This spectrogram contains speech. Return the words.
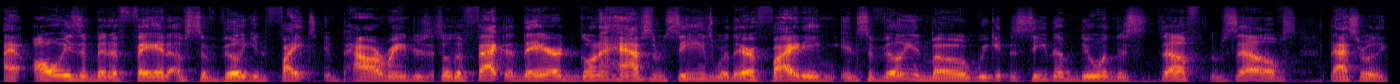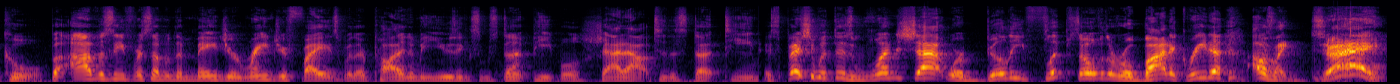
I always have been a fan of civilian fights in Power Rangers. So the fact that they are going to have some scenes where they're fighting in civilian mode, we get to see them doing the stuff themselves. That's really cool. But obviously for some of the major Ranger fights where they're probably going to be using some stunt people, shout out to the stunt team. Especially with this one shot where Billy flips over the robotic Rita. I was like, dang,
